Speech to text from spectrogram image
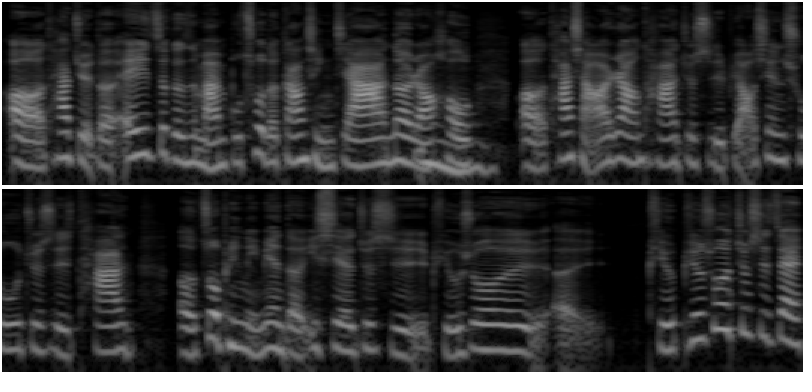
呃，他觉得哎，这个是蛮不错的钢琴家，那然后呃，他想要让他就是表现出就是他呃作品里面的一些就是比如说呃，比如比如说就是在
